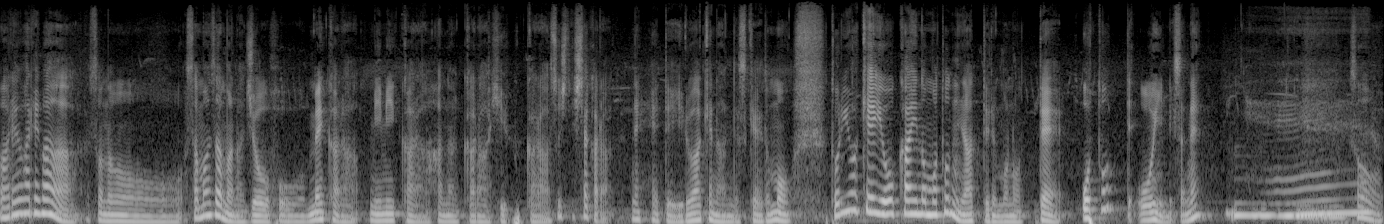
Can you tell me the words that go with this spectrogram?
我々はそのさまざまな情報を目から耳から鼻から皮膚からそして舌からね得ているわけなんですけれどもとりわけ妖怪の元になっているものって音って多いんですよね。そう。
